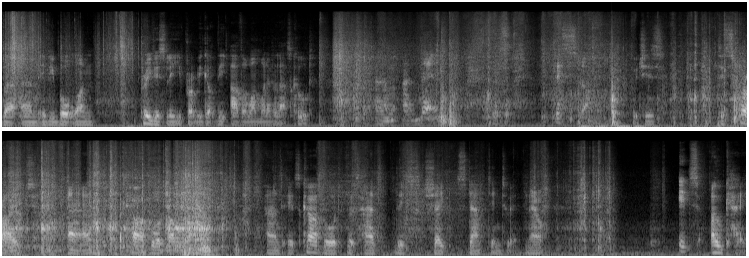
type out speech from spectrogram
But um, if you bought one previously, you've probably got the other one, whatever that's called. Um, and then there's this stuff, which is described as cardboard bubble and it's cardboard that's had this shape stamped into it. Now, it's okay.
